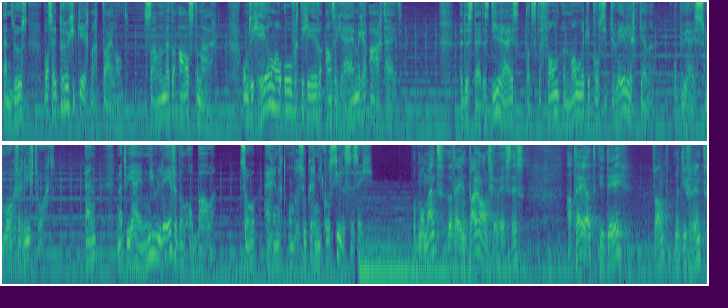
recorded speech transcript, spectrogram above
En dus was hij teruggekeerd naar Thailand, samen met de Aalstenaar, om zich helemaal over te geven aan zijn geheime geaardheid. Het is tijdens die reis dat Stefan een mannelijke prostituee leert kennen, op wie hij smoorverliefd wordt. En met wie hij een nieuw leven wil opbouwen. Zo herinnert onderzoeker Nico Sielissen zich. Op het moment dat hij in Thailand geweest is, had hij het idee van met die vriend,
